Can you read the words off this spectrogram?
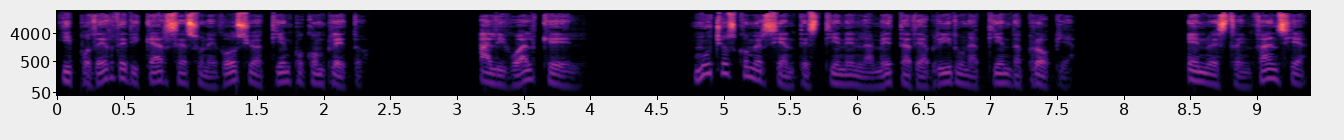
y poder dedicarse a su negocio a tiempo completo. Al igual que él. Muchos comerciantes tienen la meta de abrir una tienda propia. En nuestra infancia,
